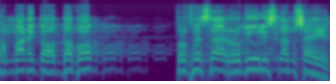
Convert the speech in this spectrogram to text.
সম্মানিত অধ্যাপক প্রফেসর রবিউল ইসলাম সাহেব।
